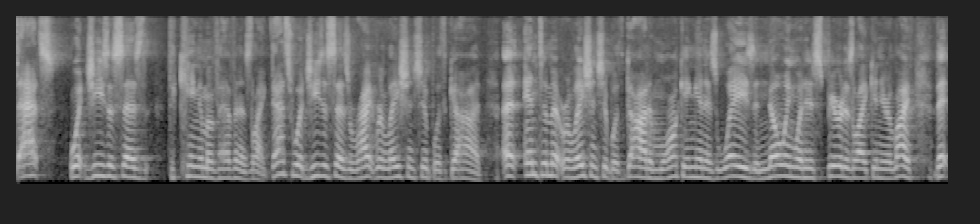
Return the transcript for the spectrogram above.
That's what Jesus says the kingdom of heaven is like. That's what Jesus says right relationship with God, an intimate relationship with God and walking in his ways and knowing what his spirit is like in your life, that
